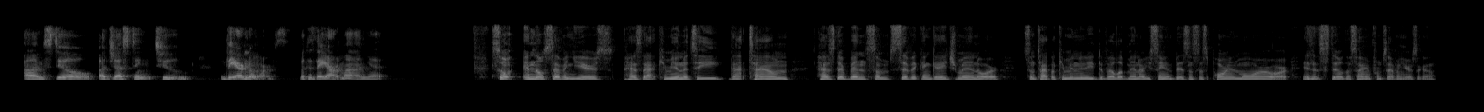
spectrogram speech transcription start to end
I'm still adjusting to their norms because they aren't mine yet. So, in those seven years, has that community, that town, has there been some civic engagement or some type of community development? Are you seeing businesses pour in more, or is it still the same from seven years ago?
